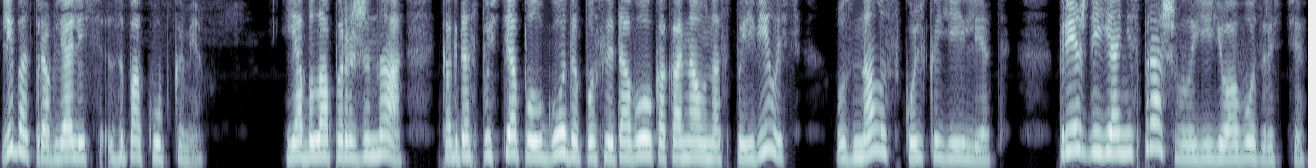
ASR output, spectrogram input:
либо отправлялись за покупками. Я была поражена, когда спустя полгода после того, как она у нас появилась, узнала, сколько ей лет. Прежде я не спрашивала ее о возрасте.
